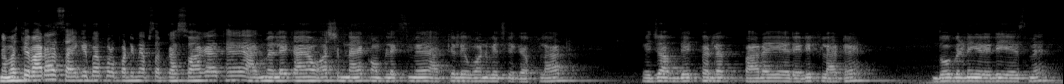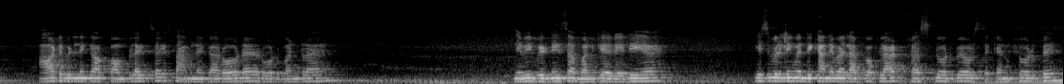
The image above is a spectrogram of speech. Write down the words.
नमस्ते भारत, साई कृपा प्रॉपर्टी में आप सबका स्वागत है। आज मैं लेकर आया हूँ अष्टविनायक कॉम्प्लेक्स में, आपके लिए वन बी का फ्लैट। ये जो आप देख पा पा रहे हैं, ये रेडी फ्लैट है। दो बिल्डिंग रेडी है इसमें। आठ बिल्डिंग का कॉम्प्लेक्स है, सामने का रोड है, रोड बन रहा है। ये भी बिल्डिंग सब बन के रेडी है। इस बिल्डिंग में दिखाने वाले आपको फ्लैट फ़र्स्ट फ्लोर पे और सेकेंड फ्लोर पर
